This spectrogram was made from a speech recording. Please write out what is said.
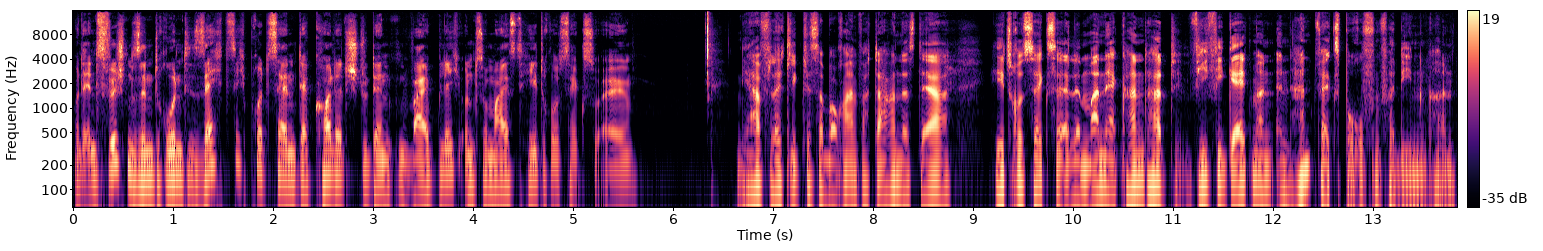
Und inzwischen sind rund 60 Prozent der College-Studenten weiblich und zumeist heterosexuell. Ja, vielleicht liegt es aber auch einfach daran, dass der heterosexuelle Mann erkannt hat, wie viel Geld man in Handwerksberufen verdienen kann.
